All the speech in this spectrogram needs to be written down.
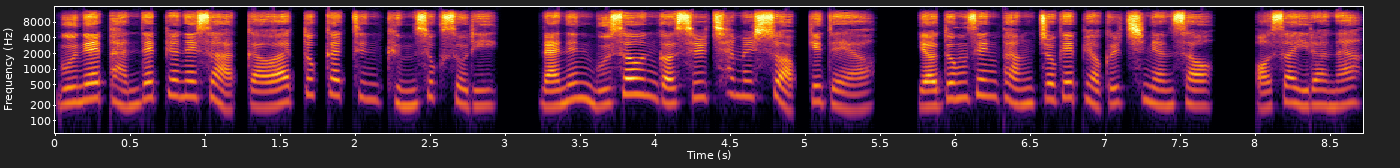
문의 반대편에서 아까와 똑같은 금속 소리. 나는 무서운 것을 참을 수 없게 되어 여동생 방 쪽에 벽을 치면서 어서 일어나.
